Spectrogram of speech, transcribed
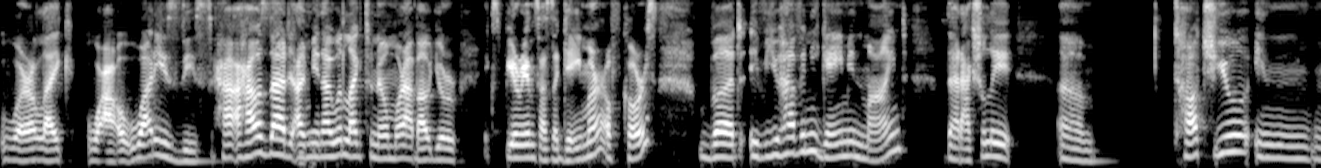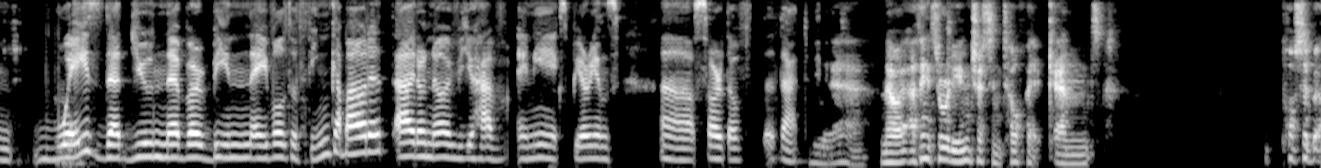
were like, wow, what is this? How, how's that? I mean, I would like to know more about your experience as a gamer, of course. But if you have any game in mind that actually um, touch you in ways that you never been able to think about it, I don't know if you have any experience uh, sort of that. Yeah, no, I think it's a really interesting topic and possibly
